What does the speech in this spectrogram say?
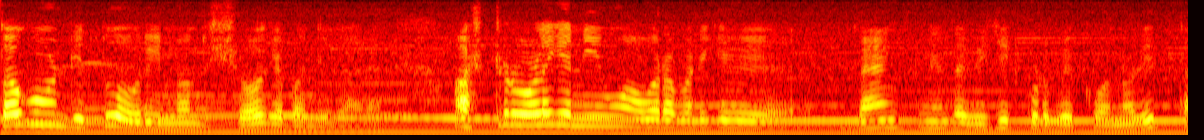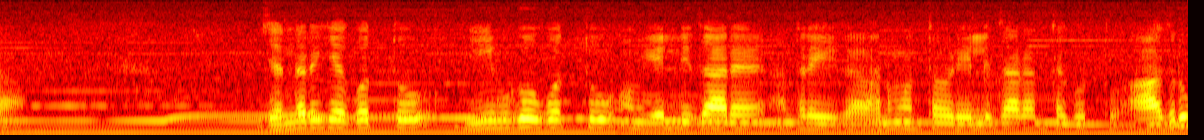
ತಗೊಂಡಿದ್ದು ಅವರು ಇನ್ನೊಂದು ಶೋಗೆ ಬಂದಿದ್ದಾರೆ. ಅಷ್ಟರೊಳಗೆ ನೀವು ಅವರ ಮನೆಗೆ ಬ್ಯಾಂಕ್ನಿಂದ ವಿಸಿಟ್ ಕೊಡಬೇಕು ಅನ್ನೋದಿತ್ತ? ಜನರಿಗೆ ಗೊತ್ತು, ನಿಮಗೂ ಗೊತ್ತು ಅವ್ನು ಎಲ್ಲಿದ್ದಾರೆ ಅಂದರೆ ಈಗ ಹನುಮಂತ ಅವ್ರು ಎಲ್ಲಿದ್ದಾರೆ ಅಂತ ಗೊತ್ತು, ಆದರೂ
